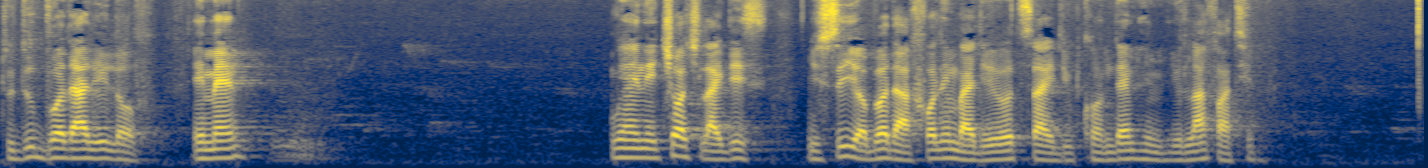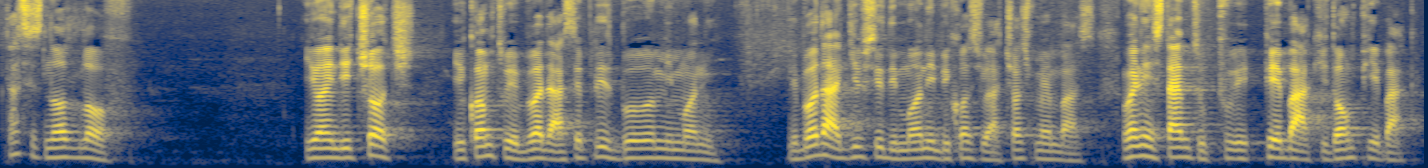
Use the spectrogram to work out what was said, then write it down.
to do brotherly love. Amen. We're in a church like this. You see your brother falling by the roadside, you condemn him, you laugh at him. That is not love. You're in the church, you come to a brother, say, please borrow me money. The brother gives you the money because you are church members. When it's time to pay back, you don't pay back.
